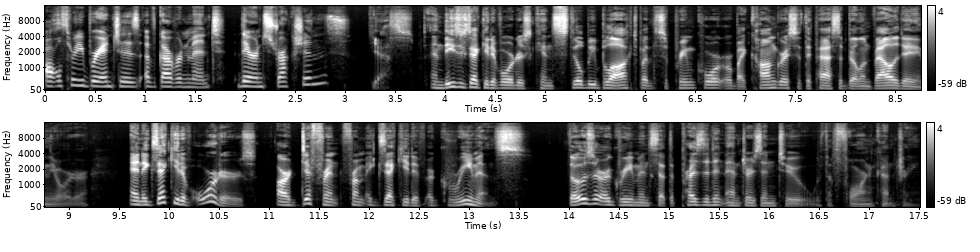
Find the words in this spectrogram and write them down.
all three branches of government their instructions? Yes. And these executive orders can still be blocked by the Supreme Court or by Congress if they pass a bill invalidating the order. And executive orders are different from executive agreements. Those are agreements that the president enters into with a foreign country.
